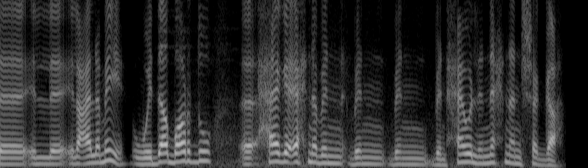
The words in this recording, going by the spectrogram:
ال- العالمية وده برضو آه، حاجة إحنا بن بن بن بنحاول إن إحنا نشجعها.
